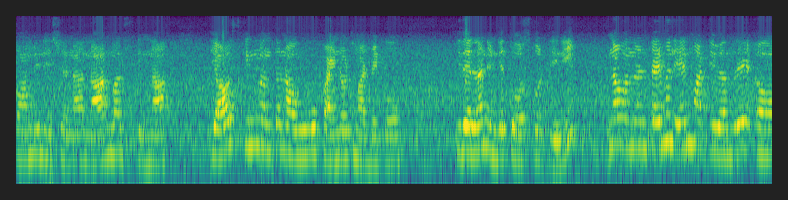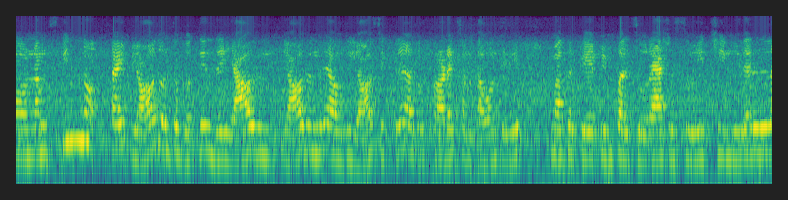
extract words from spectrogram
ಕಾಂಬಿನೇಷನಾ ನಾರ್ಮಲ್ ಸ್ಕಿನ್ನ ಯಾವ ಸ್ಕಿನ್ ಅಂತ ನಾವು ಫೈಂಡ್ ಔಟ್ ಮಾಡಬೇಕು? ಇದೆಲ್ಲ ನಿಮಗೆ ತೋರಿಸ್ಕೊಡ್ತೀನಿ. ನಾವು ಒಂದೊಂದು ಟೈಮಲ್ಲಿ ಏನು ಮಾಡ್ತೀವಿ ಅಂದರೆ ನಮ್ಮ ಸ್ಕಿನ್ ಟೈಪ್ ಯಾವುದು ಅಂತ ಗೊತ್ತಿಲ್ಲದೆ ಯಾವ್ದು, ಯಾವುದಂದರೆ ಅದು ಯಾವ್ದು ಸಿಕ್ಕರೆ ಅದು ಪ್ರಾಡಕ್ಟ್ಸನ್ನು ತೊಗೊತೀವಿ. ಮಕ್ಕಕ್ಕೆ ಪಿಂಪಲ್ಸು ರ್ಯಾಷಸ್ಸು ಇಚ್ಚಿಂಗ್ ಇದೆಲ್ಲ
